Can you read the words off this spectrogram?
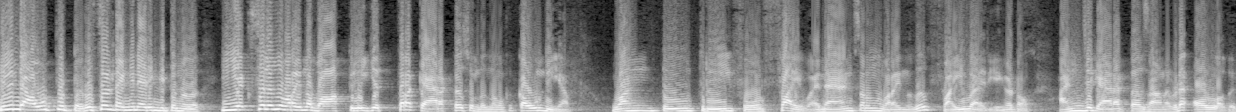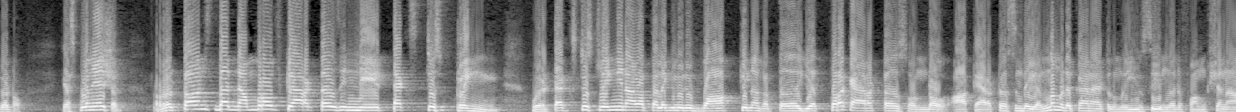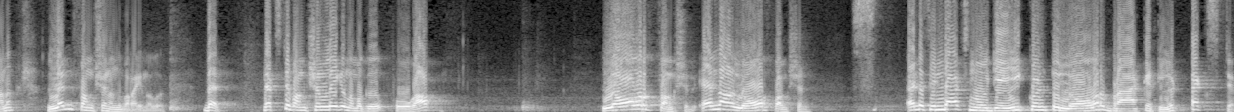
ഇതിന്റെ ഔട്ട്പുട്ട് റിസൾട്ട് എങ്ങനെയായിരിക്കും കിട്ടുന്നത്? ഈ എക്സൽ എന്ന് പറയുന്ന വാക്കിൽ എത്ര ക്യാരക്ടേഴ്സ് ഉണ്ടെന്ന് നമുക്ക് കൗണ്ട് ചെയ്യാം. One two three four five അതിന്റെ ആൻസർ എന്ന് പറയുന്നത് ഫൈവ് ആയിരിക്കും കേട്ടോ. അഞ്ച് ക്യാരക്ടേഴ്സ് ആണ് ഇവിടെ ഉള്ളത് കേട്ടോ. Explanation returns the number of characters in a text string ഒരു ടെക്സ്റ്റ് സ്ട്രിങ്ങിനകത്ത് അല്ലെങ്കിൽ ഒരു വാക്കിനകത്ത് എത്ര ക്യാരക്ടേഴ്സ് ഉണ്ടോ ആ ക്യാരക്ടേഴ്സിന്റെ എണ്ണം എടുക്കാനായിട്ട് നമ്മൾ യൂസ് ചെയ്യുന്ന ഒരു ഫംഗ്ഷൻ ആണ് ലെൻ ഫംഗ്ഷൻ എന്ന് പറയുന്നത്. നെക്സ്റ്റ് ഫംഗ്ഷനിലേക്ക് നമുക്ക് പോകാം. ലോവർ ഫംഗ്ഷൻ എന്താണ് ലോവർ ഫംഗ്ഷൻ എന്റെ സിൻഡാക്സ് നോക്കിയാൽ ഈക്വൽ ടു ലോവർ ബ്രാക്കറ്റിൽ ടെക്സ്റ്റ്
